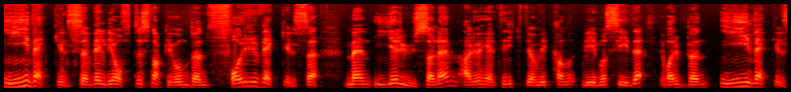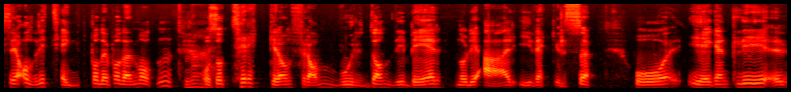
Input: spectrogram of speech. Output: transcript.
i vekkelse. Veldig ofte snakker vi om bønn for vekkelse. Men i Jerusalem er det jo helt riktig om vi, kan, vi må si det. Det var bønn i vekkelse. Jeg har aldri tenkt på det på den måten. Nei. Og så trekker han fram hvordan de ber når de er i vekkelse. Og egentlig eh,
